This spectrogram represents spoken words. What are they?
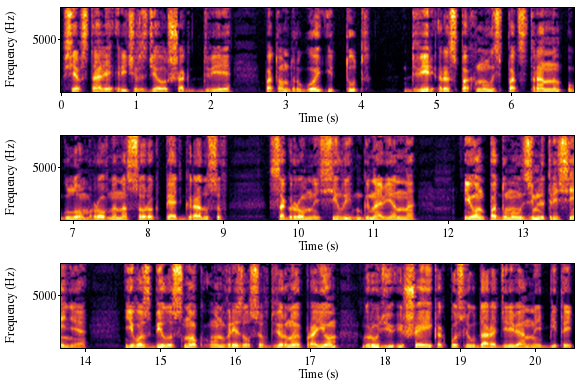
Все встали, Ричард сделал шаг к двери, потом другой, и тут Дверь распахнулась под странным углом, ровно на 45 градусов, с огромной силой, мгновенно, и он подумал землетрясение. Его сбило с ног, он врезался в дверной проем грудью и шеей, как после удара деревянной битой,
